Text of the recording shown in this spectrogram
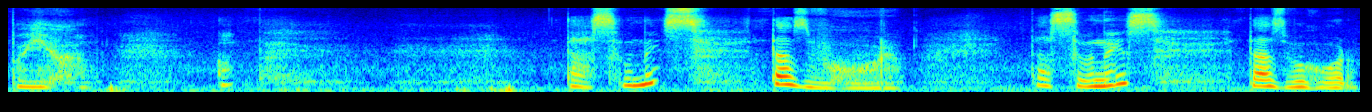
Поїхали. Оп. Таз вниз, таз вгору. Таз вниз, таз вгору.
